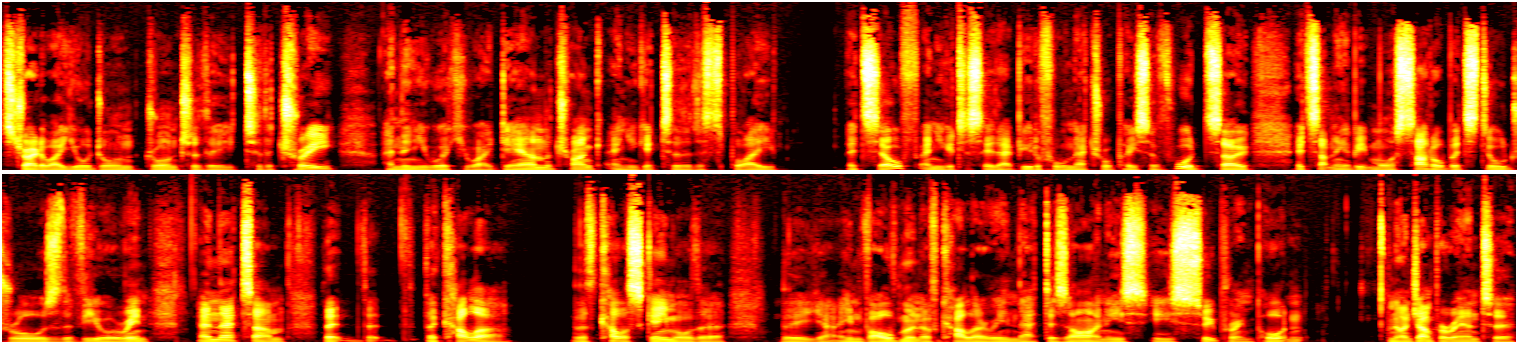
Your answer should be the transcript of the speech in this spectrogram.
straight away you're drawn drawn to the to the tree, and then you work your way down the trunk and you get to the display itself and you get to see that beautiful natural piece of wood. So it's something a bit more subtle but still draws the viewer in. And that um the the, the color the color scheme or the the uh, involvement of color in that design is is super important. And I jump around to,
